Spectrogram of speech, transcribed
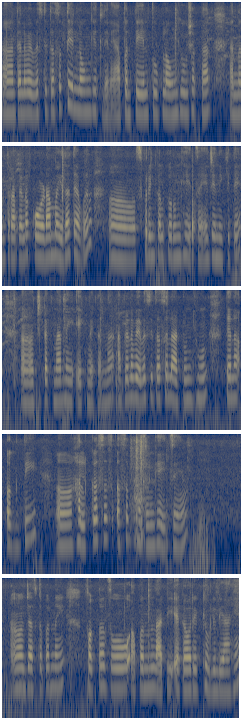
त्याला व्यवस्थित असं तेल लावून घेतलेलं आहे. आपण तेल तूप लावून घेऊ शकतात. आणि नंतर आपल्याला कोरडा मैदा त्यावर स्प्रिंकल करून घ्यायचं आहे जेणे की ते चिटकणार नाही एकमेकांना. आपल्याला व्यवस्थित असं लाटून घेऊन त्याला अगदी हलकंसंच हलकंसं असं भाजून घ्यायचं आहे. जास्त पण नाही. फक्त जो आपण लाटी एकावर एक ठेवलेली आहे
